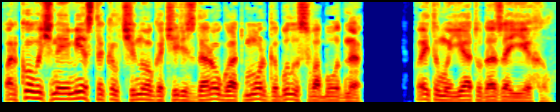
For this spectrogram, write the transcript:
Парковочное место Колченога через дорогу от морга было свободно, поэтому я туда заехал.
